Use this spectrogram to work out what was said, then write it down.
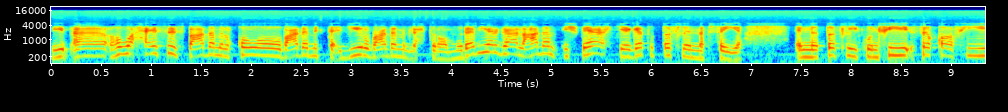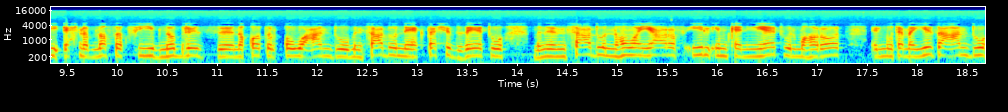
بيبقى هو حاسس بعدم القوة وبعدم التقدير وبعدم الاحترام. وده بيرجع لعدم إشباع احتياجات الطفل النفسية. إن الطفل يكون فيه ثقة فيه إحنا بنثق فيه بنبرز نقاط القوة عنده بنساعده إنه يكتشف ذاته بنساعده إن هو يعرف إيه الإمكانيات والمهارات المتميزة عنده.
